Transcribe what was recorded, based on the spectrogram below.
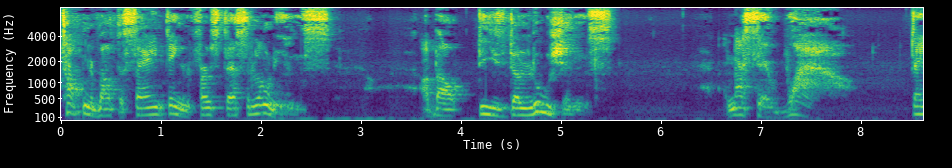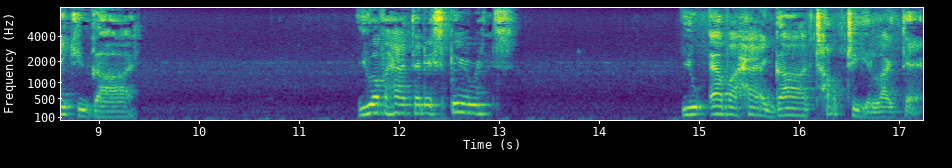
talking about the same thing in First Thessalonians about these delusions. And I said, wow, thank you, God. You ever had that experience? You ever had God talk to you like that?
